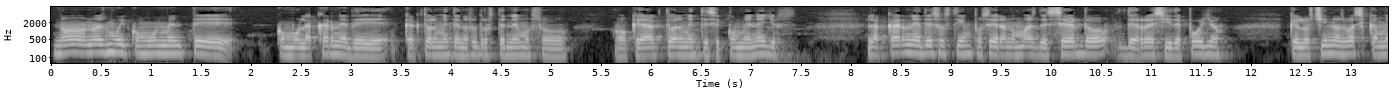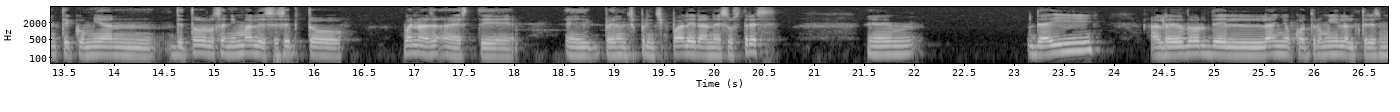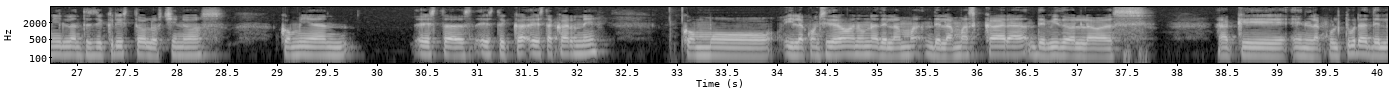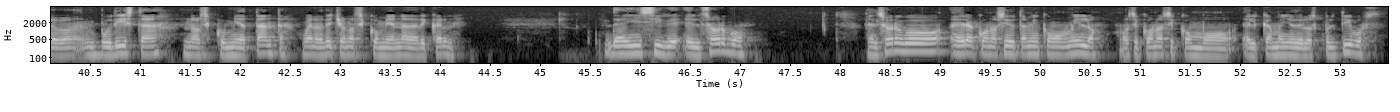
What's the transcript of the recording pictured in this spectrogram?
No, no es muy comúnmente como la carne de que actualmente nosotros tenemos o, o que actualmente se comen ellos. La carne de esos tiempos era nomás de cerdo, de res y de pollo que los chinos básicamente comían de todos los animales excepto, bueno, este, eh, pero en su principal eran esos tres. Em, de ahí, alrededor del año 4000 al 3000 antes de Cristo, los chinos comían estas, este, esta carne como y la consideraban una de la, de la más cara debido a las a que en la cultura de lo budista no se comía tanta, bueno, de hecho no se comía nada de carne. De ahí sigue el sorgo. El sorgo era conocido también como milo, o se conoce como el camello de los cultivos,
